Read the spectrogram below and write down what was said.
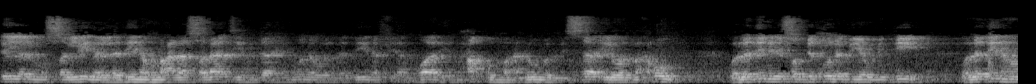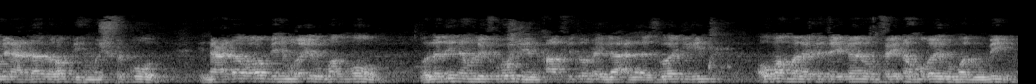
ila almusalliina aladiina hum calaa salaatihim daa'imuuna waladiina fii amwaalihim xaqun macluumun lisaa'ili walmaxruum waladiina yusabixuuna biyowmi iddiin waladiina hum min cadaabi rabbihim mushfiquun ina cadaaba rabbihim gayru ma'muum waladiina hum lifuruujihim xaafiduuna ilaa calaa aswaajihim wma malakat aymaanhum fainahum gayru maluumiin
